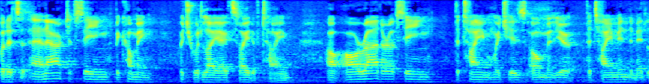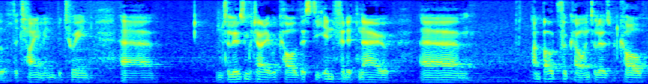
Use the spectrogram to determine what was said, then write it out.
but it's an art of seeing becoming which would lie outside of time, or, or rather of seeing the time which is au milieu, the time in the middle, the time in between. Uh, Deleuze and Guattari would call this the infinite now. Um, and both Foucault and Deleuze would call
